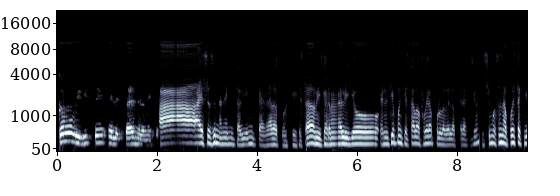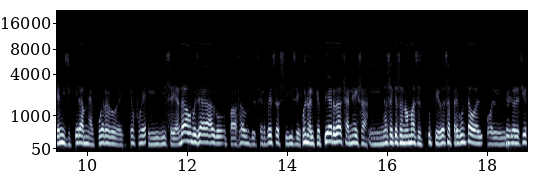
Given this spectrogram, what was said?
cómo viviste el estar en el anexo. Ah, esa es una anécdota bien cagada porque estaba mi carnal y yo en el tiempo en que estaba afuera por lo de la operación, hicimos una apuesta que ya ni siquiera me acuerdo de qué fue y dice, andábamos ya algo pasados de cervezas y dice, bueno, el que pierda se anexa y no sé qué sonó más estúpido, esa pregunta o el, o el yo decir,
